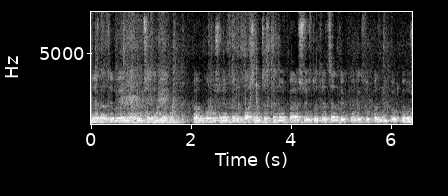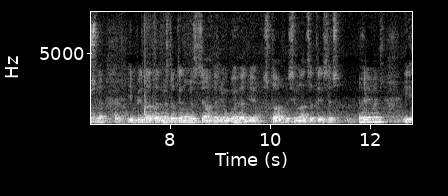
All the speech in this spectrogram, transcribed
Визнати винним, вчинення правопорушення, передбачене частиною 1 130 Кодексу про адмінправопорушення, і піддати адміністративному стягненню у вигляді штрафу 17 тисяч гривень і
